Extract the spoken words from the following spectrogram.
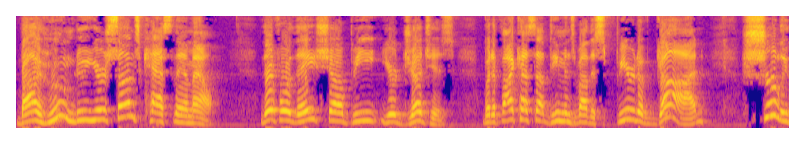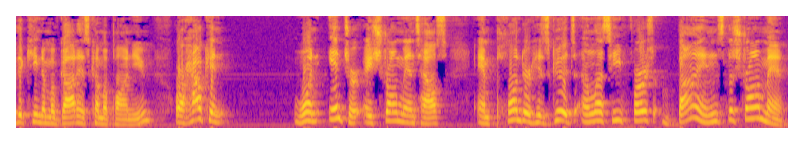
by whom do your sons cast them out? Therefore they shall be your judges. But if I cast out demons by the Spirit of God, surely the kingdom of God has come upon you. Or how can one enter a strong man's house and plunder his goods unless he first binds the strong man?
